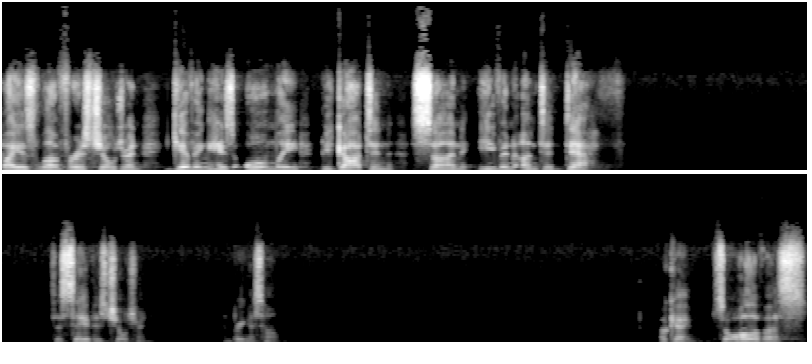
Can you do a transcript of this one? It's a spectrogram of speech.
by his love for his children, giving his only begotten son, even unto death, to save his children and bring us home. Okay, so all of us,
